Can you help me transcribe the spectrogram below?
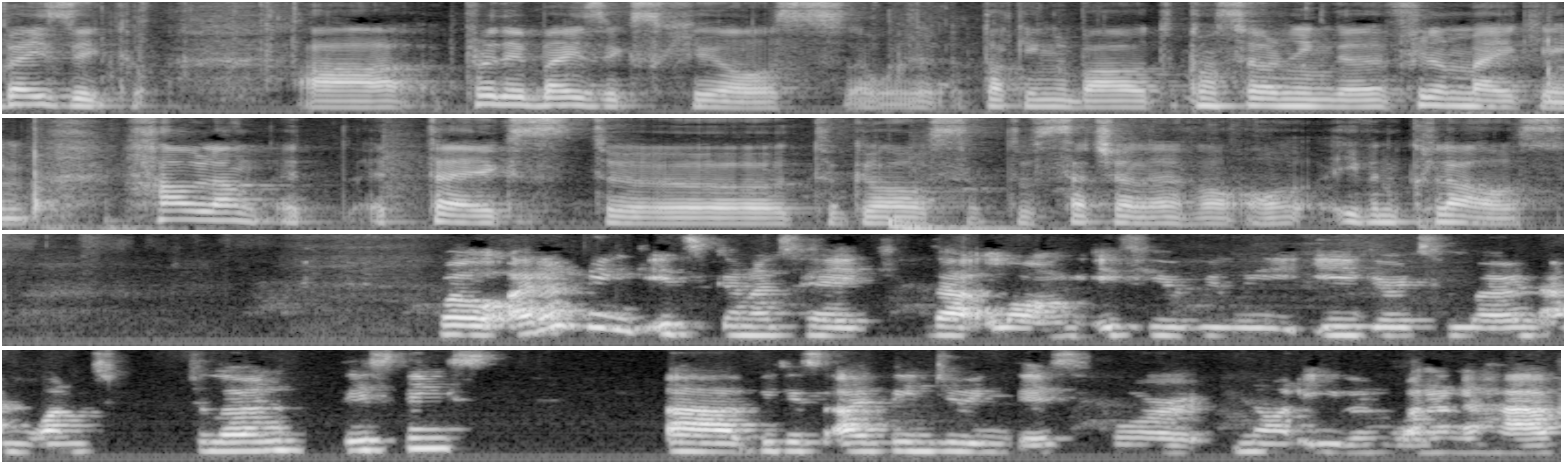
basic uh, pretty basic skills uh, talking about concerning the filmmaking. How long it, it takes to to go to such a level or even close? Well i don't think it's going to take that long if you're really eager to learn and want to learn these things. Uh, because i've been doing this for not even one and a half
